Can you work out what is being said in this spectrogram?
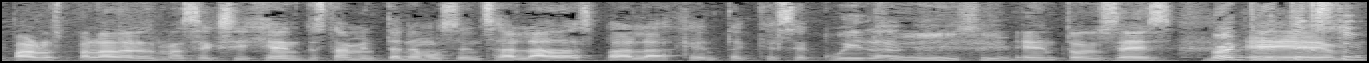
para los paladares más exigentes también tenemos ensaladas para la gente que se cuida. Sí, sí. Entonces... No hay pretexto.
